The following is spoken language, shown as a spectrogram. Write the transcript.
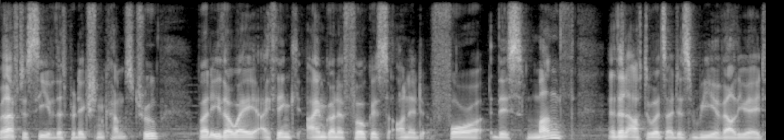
We'll have to see if this prediction comes true, but either way, I think I'm gonna focus on it for this month and then afterwards I just reevaluate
